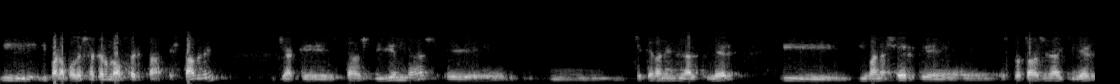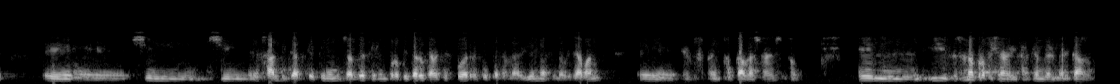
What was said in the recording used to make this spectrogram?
y, para poder sacar una oferta estable ya que estas viviendas eh, se quedan en el alquiler y, van a ser eh, explotadas en el alquiler eh, sin, el hándicap que tiene muchas veces un propietario que a veces puede recuperar la vivienda, que lo llaman enfocadas a esto. y es una profesionalización del mercado.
